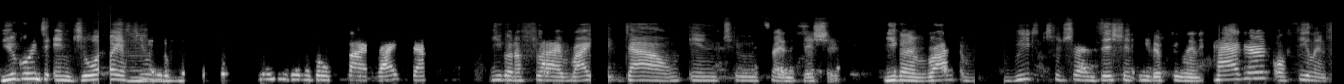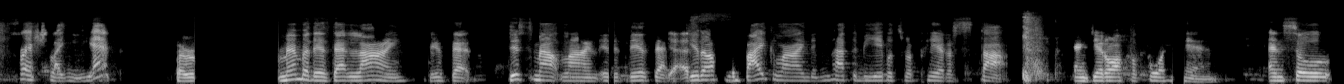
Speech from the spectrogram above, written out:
you're going to enjoy a few little mm. then you're going to go fly right down you're going to fly right down into transition you're going to right, reach to transition either feeling haggard or feeling fresh like yes but remember there's that line there's that dismount line is there's that Yes. get off the bike line that you have to be able to prepare to stop and get off beforehand. And so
